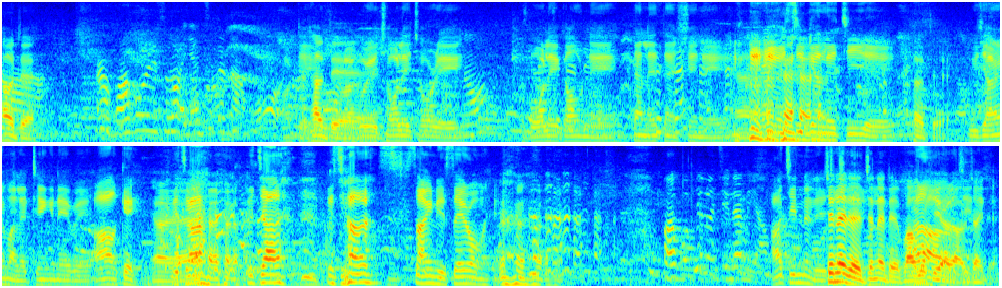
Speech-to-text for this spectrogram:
ဟုတ်တယ်အဲ့တော့ဘာကိုရီဆိုတော့အရင်ချစ်တက်တာပေါ့ဟုတ်တယ်ဟုတ်တယ် ဘာကိုလည်းချောလည်းချောတယ်နော် သဘောလည်းကောင်းတယ်တန်လည်းတန်ရှင်းတယ် အဲ စီကံလည်းကြီးတယ် ဟုတ်တယ် လူကြားထဲမှာလည်းထင်းကနေပဲအာโอเค အဲ တခြားတခြားတခြားစိုင်းနေဆဲတော့မယ် ဘာကိုဖြစ်လို့ကျင်းတဲ့နေရာ အားချင်းနေတယ် ကျင်းနေတယ်ကျင်းနေတယ်ဘာလို့ဖြစ်ရတာကြိုက်တယ်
